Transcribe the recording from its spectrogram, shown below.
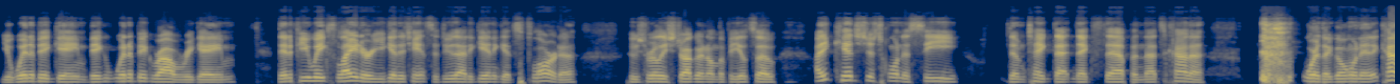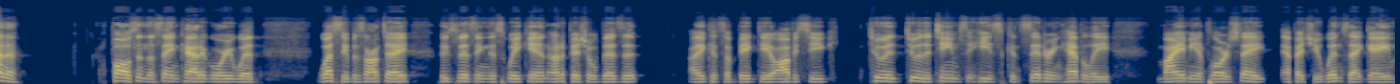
you win a big game, big win a big rivalry game. Then a few weeks later, you get a chance to do that again against Florida, who's really struggling on the field. So I think kids just want to see them take that next step, and that's kind of where they're going. And it kind of falls in the same category with Wesley Bissainthe, who's visiting this weekend, unofficial visit. I think it's a big deal. Obviously, two of, two of the teams that he's considering heavily, Miami and Florida State. FSU wins that game,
